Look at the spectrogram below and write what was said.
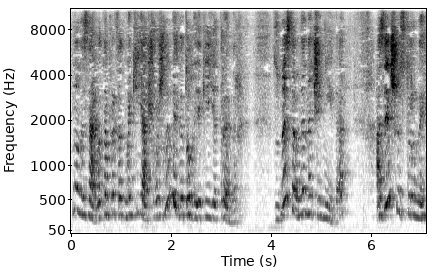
ну не знаю, от, наприклад, макіяж важливий для того, який є тренер. З одної сторони, наче ні, да? а з іншої сторони,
